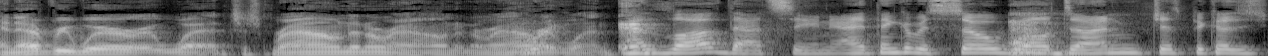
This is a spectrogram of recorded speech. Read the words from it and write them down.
and everywhere it went, just round and around and around Right. it went. I love that scene. I think it was so well done, just because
